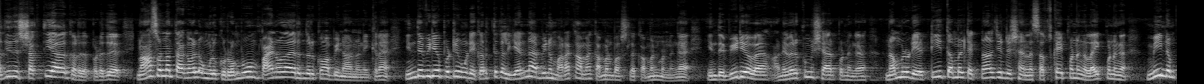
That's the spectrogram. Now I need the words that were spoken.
அதீத சக்தியாக கருதப்படுது. நான் சொன்ன தகவல் உங்களுக்கு ரொம்பவும் பயனுள்ளதாக இருந்திருக்கும் அப்படின்னு நான் நினைக்கிறேன். இந்த வீடியோ பற்றி உங்களுடைய கருத்துக்கள் என்ன அப்படின்னு மறக்காமல் கமெண்ட் பாக்ஸில் கமெண்ட் பண்ணுங்கள் இந்த வீடியோவை அனைவருக்கும் ஷேர் பண்ணுங்கள் நம்மளுடைய டி தமிழ் டெக்னாலஜி சேனலை சப்ஸ்கிரைப் பண்ணுங்கள் லைக் பண்ணுங்கள் மீண்டும்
